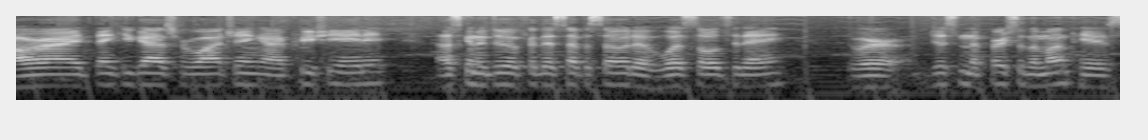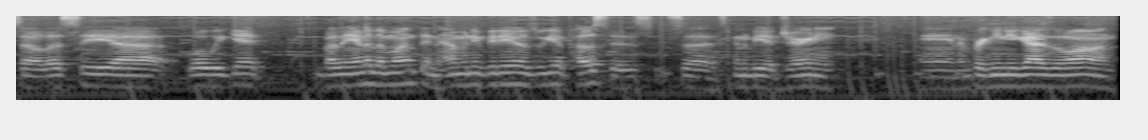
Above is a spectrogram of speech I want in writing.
All right, thank you guys for watching. I appreciate it. That's gonna do it for this episode of What Sold Today. We're just in the first of the month here, so let's see uh, what we get by the end of the month and how many videos we get posted. It's, uh, it's gonna be a journey, and I'm bringing you guys along.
